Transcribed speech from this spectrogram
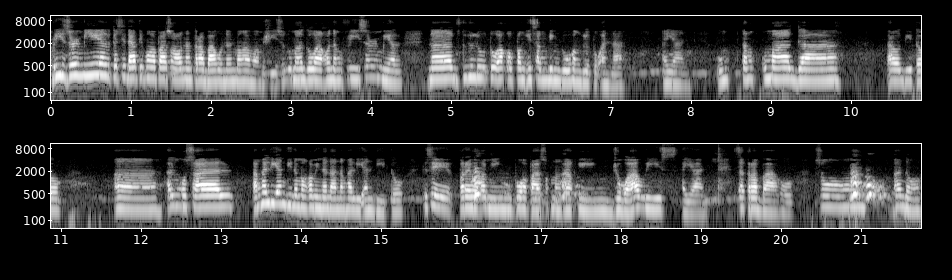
Freezer meal. Kasi dati pumapasok ako ng trabaho ng mga mamshi. So, gumagawa ako ng freezer meal. Nagluluto ako pang isang lingguhang lutuan na. Ayan. Um, tang, umaga, tawag dito, ah, almusal, tanghalian, di naman kami nanananghalian dito. Kasi pareho kaming pumapasok ng aking juwawis, ayan, sa trabaho. So, ano,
